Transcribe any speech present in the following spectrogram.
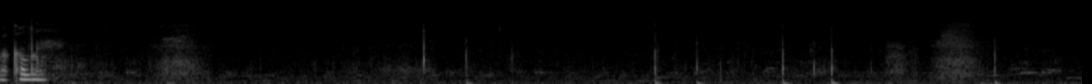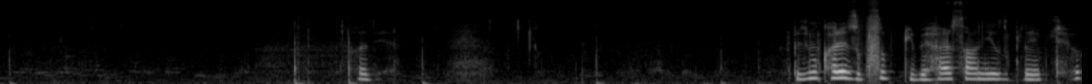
Bakalım. Hadi. Bizim kare zıp gibi her saniye zıplayabiliyor.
